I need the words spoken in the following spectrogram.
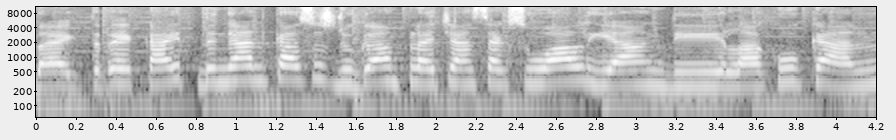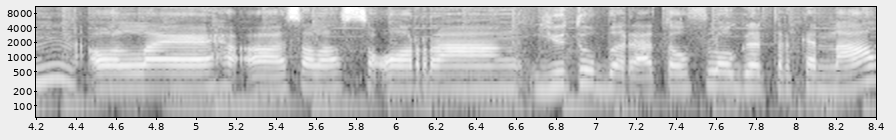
Baik, terkait dengan kasus dugaan pelecehan seksual yang dilakukan oleh uh, salah seorang YouTuber atau vlogger terkenal,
